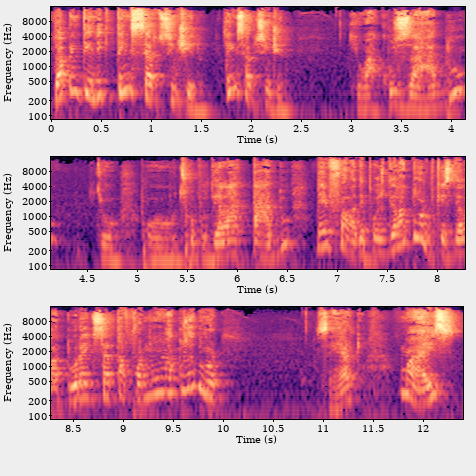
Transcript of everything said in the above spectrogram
dá pra entender que tem certo sentido. Tem certo sentido que o acusado, que o, o, desculpa, o delatado deve falar depois do delator, porque esse delator é de certa forma um acusador, certo? Mas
